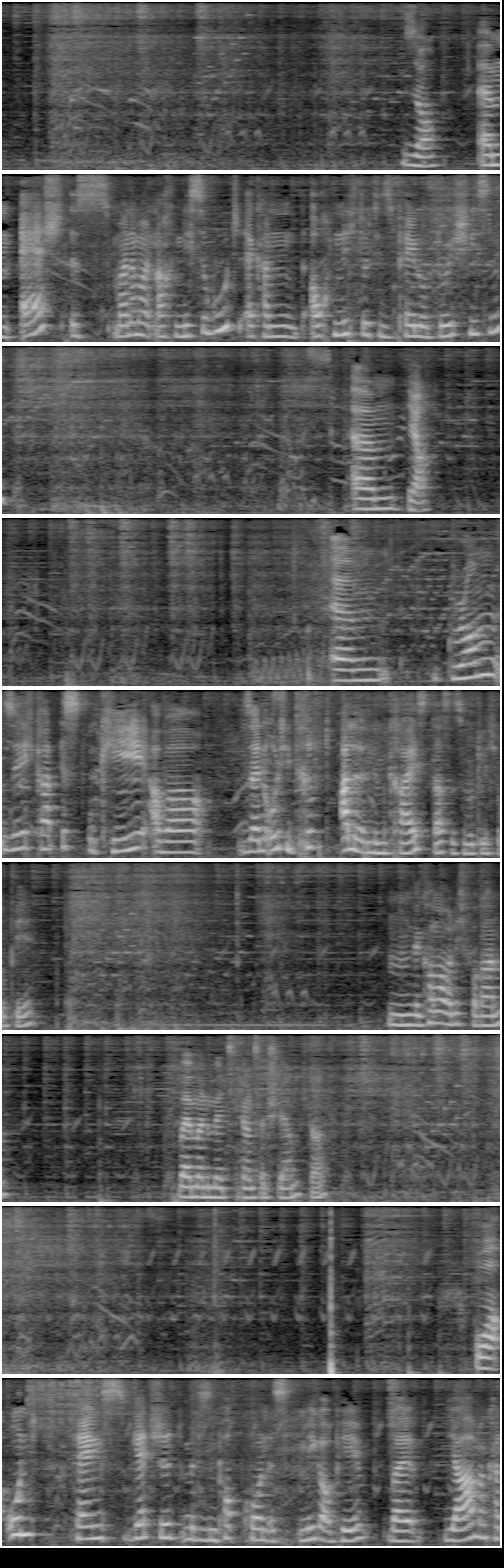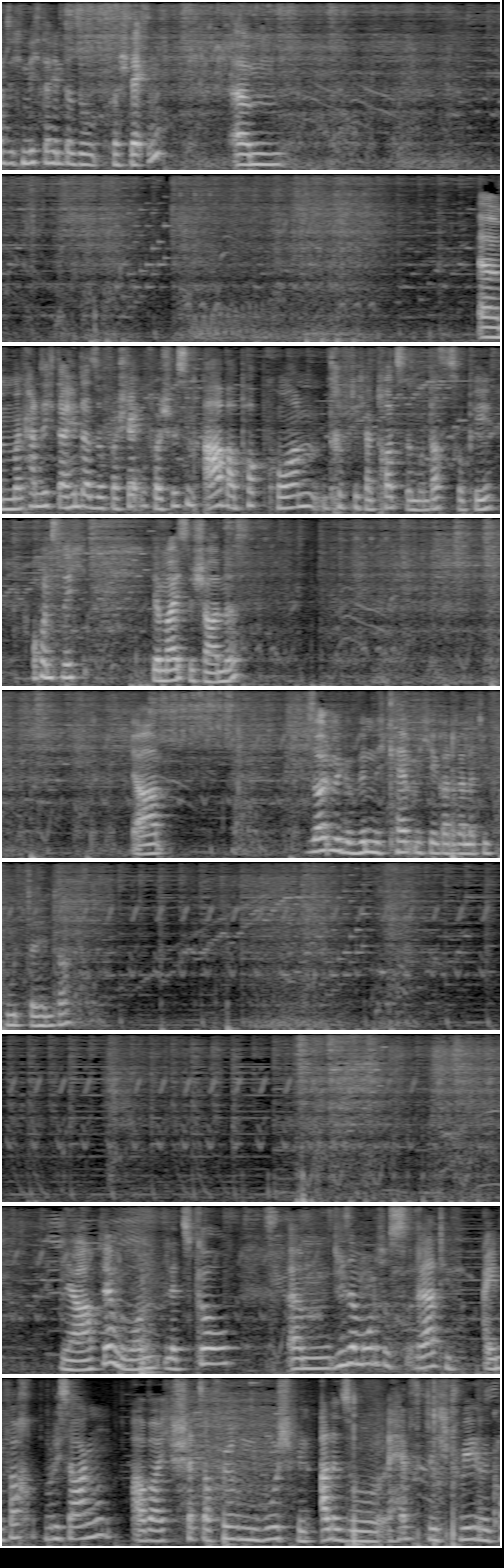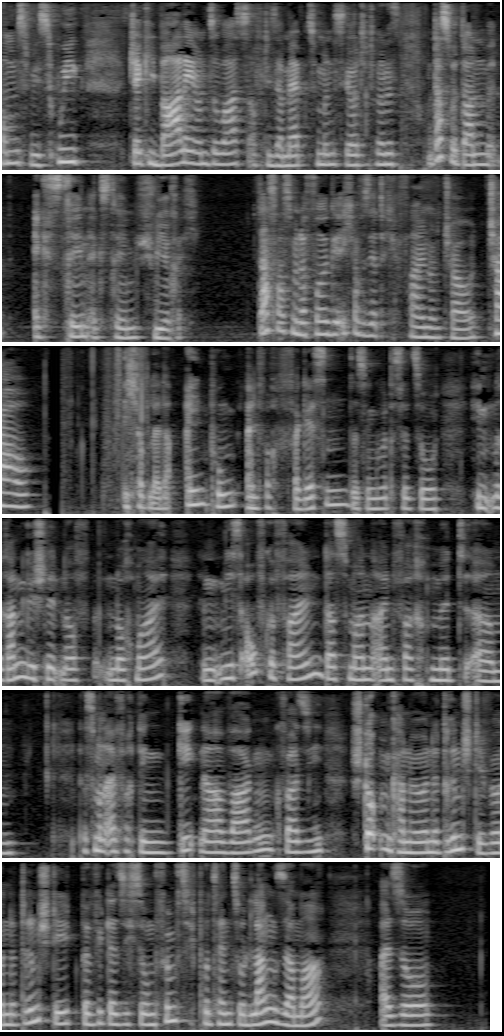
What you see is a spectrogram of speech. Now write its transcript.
So. Ähm, Ash ist meiner Meinung nach nicht so gut. Er kann auch nicht durch dieses Payload durchschießen. Ähm, ja. Ähm, Grom sehe ich gerade ist okay, aber seine Ulti trifft alle in dem Kreis. Das ist wirklich OP. Hm, wir kommen aber nicht voran. Weil meine Mates die ganze Zeit sterben. Stark. Oh, und Fangs Gadget mit diesem Popcorn ist mega OP. Weil, ja, man kann sich nicht dahinter so verstecken. Ähm, Ähm, man kann sich dahinter so verstecken vor Schüssen, aber Popcorn trifft dich halt trotzdem und das ist okay. Auch wenn es nicht der meiste Schaden ist. Ja. Sollten wir gewinnen, ich camp mich hier gerade relativ gut dahinter. Ja, wir haben gewonnen. Let's go. Ähm, dieser Modus ist relativ einfach, würde ich sagen. Aber ich schätze, auf höherem Niveau spielen alle so heftig schwere Combos wie Squeak, Jackie Barley und sowas, auf dieser Map zumindest, die heute drin ist. Und das wird dann extrem, extrem schwierig. Das war's mit der Folge. Ich hoffe, sie hat euch gefallen und ciao. Ciao. Ich habe leider einen Punkt einfach vergessen, deswegen wird das jetzt so hinten rangeschnitten auf nochmal. Mir ist aufgefallen, dass man einfach mit, ähm, dass man einfach den Gegnerwagen quasi stoppen kann, wenn man da drin steht. Wenn man da drin steht, bewegt er sich so um 50% so langsamer. Also,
